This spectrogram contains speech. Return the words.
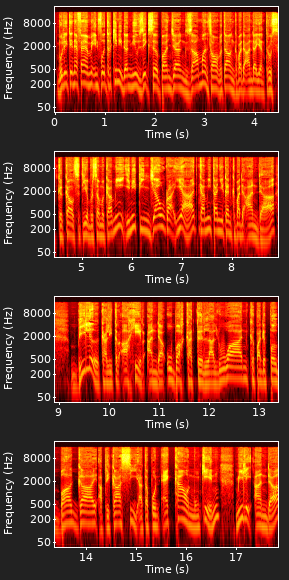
Bulletin FM, info terkini dan muzik sepanjang zaman. Selamat petang kepada anda yang terus kekal setia bersama kami. Ini Tinjau Rakyat. Kami tanyakan kepada anda, bila kali terakhir anda ubah kata laluan kepada pelbagai aplikasi ataupun akaun mungkin milik anda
